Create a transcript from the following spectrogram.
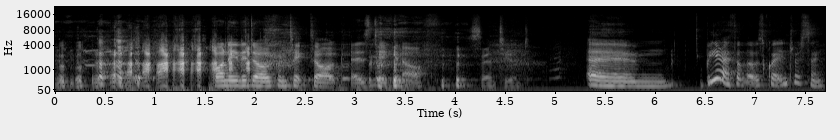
Bunny the dog from TikTok is taken off. Sentient. Um, but yeah, I thought that was quite interesting.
